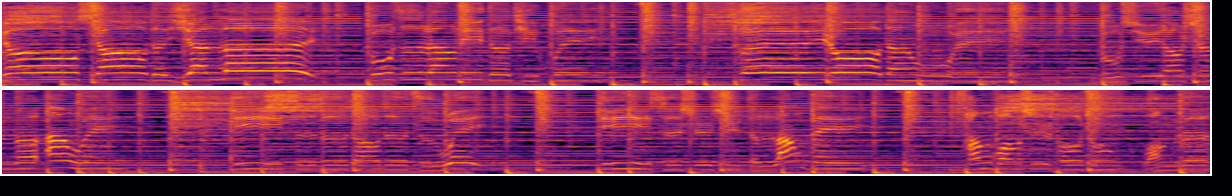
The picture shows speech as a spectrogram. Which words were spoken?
渺小的眼泪，不自量力的体会，脆弱但无畏。不需要什么安慰？第一次得到的滋味，第一次失去的狼狈，仓皇失措中忘了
